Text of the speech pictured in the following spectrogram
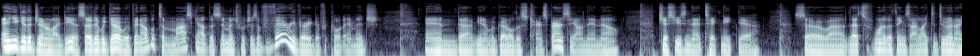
and you get a general idea. So there we go. We've been able to mask out this image, which is a very, very difficult image. And, uh, you know, we've got all this transparency on there now, just using that technique there. So uh, that's one of the things I like to do. And I,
